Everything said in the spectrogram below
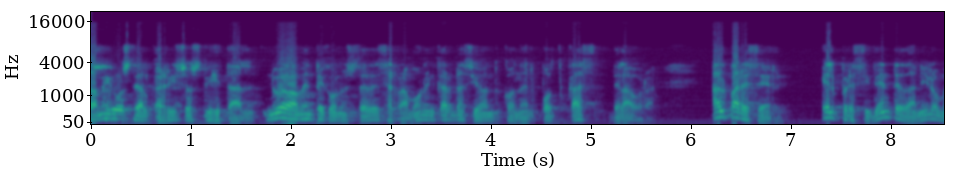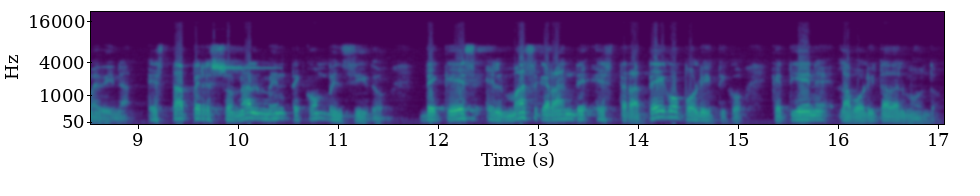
amigos de Alcarrizos Digital, nuevamente con ustedes Ramón Encarnación con el podcast de la hora. Al parecer, el presidente Danilo Medina está personalmente convencido de que es el más grande estratego político que tiene la bolita del mundo.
